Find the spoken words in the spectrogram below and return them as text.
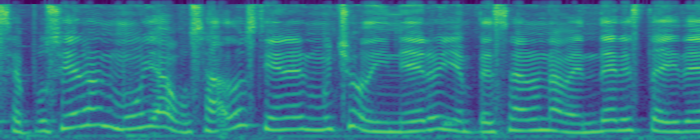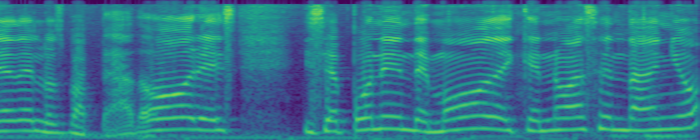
se pusieron muy abusados, tienen mucho dinero y empezaron a vender esta idea de los vapeadores y se ponen de moda y que no hacen daño,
